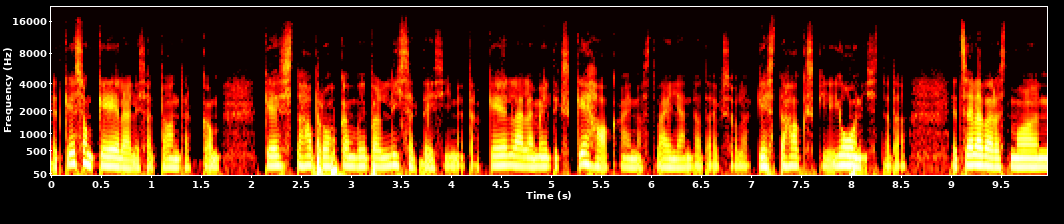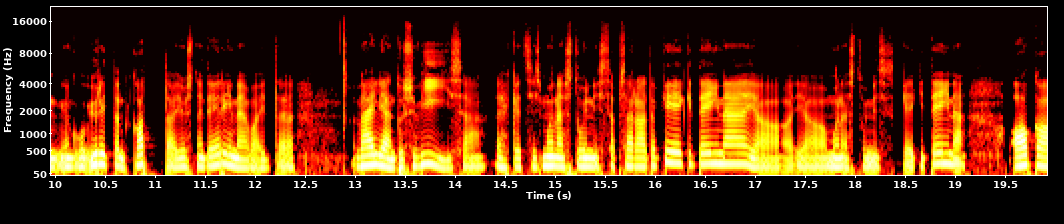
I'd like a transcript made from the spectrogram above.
et kes on keeleliselt andekam, kes tahab rohkem võib-olla lihtsalt esineda, kellele meeldiks kehaga ennast väljendada, eks ole, kes tahakski joonistada. et sellepärast ma olen nagu üritanud katta just neid erinevaid äh, väljendusviise, ehk et siis mõnes tunnis saab särada keegi teine ja, ja mõnes tunnis keegi teine, aga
